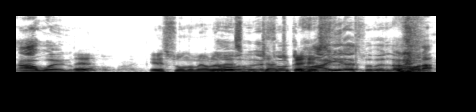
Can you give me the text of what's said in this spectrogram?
Ah, bueno. ¿eh? Eso, no me hable de eso, muchacho. eso- ¿Qué es no, eso? ahí eso es verdad. Ahora,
